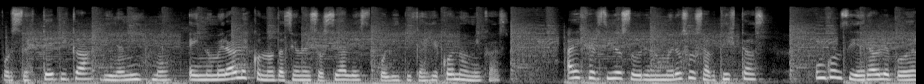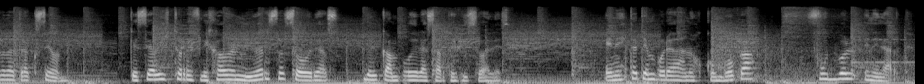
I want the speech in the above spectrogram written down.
por su estética, dinamismo e innumerables connotaciones sociales, políticas y económicas, ha ejercido sobre numerosos artistas un considerable poder de atracción, que se ha visto reflejado en diversas obras del campo de las artes visuales. En esta temporada nos convoca Fútbol en el Arte.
